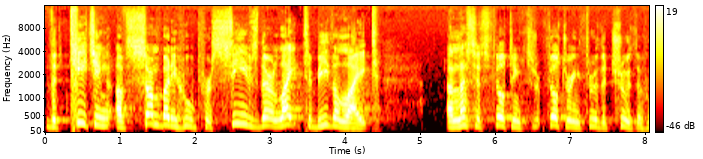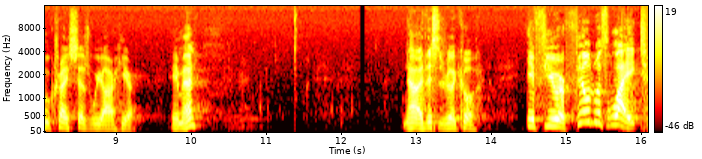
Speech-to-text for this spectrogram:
the teaching of somebody who perceives their light to be the light unless it's filtering, th- filtering through the truth of who Christ says we are here. Amen? Now, this is really cool. If you are filled with light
